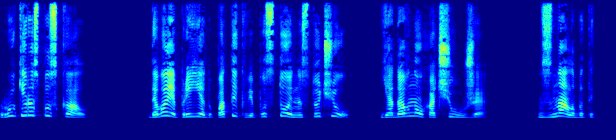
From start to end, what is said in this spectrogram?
руки распускал. Давай я приеду, по тыкве пустой настучу. Я давно хочу уже. Знала бы ты,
